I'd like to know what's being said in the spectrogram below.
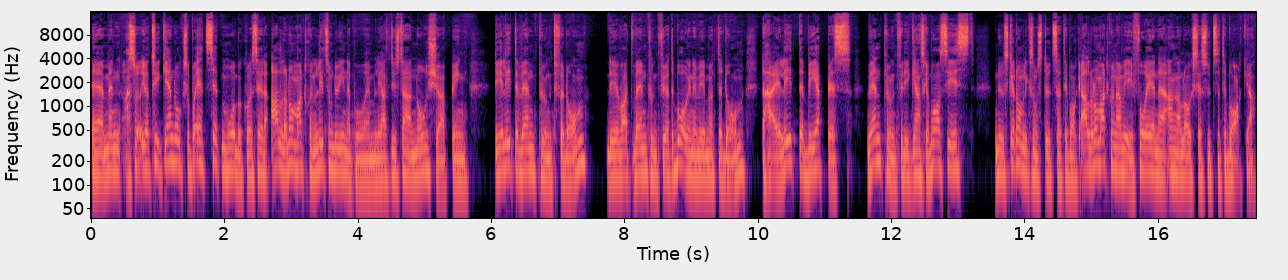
Eh, Men alltså, jag tycker ändå också på ett sätt med HBK så är det alla de matcherna, lite som du är inne på Emily, att just det här Norrköping, det är lite vändpunkt för dem. Det har varit vändpunkt för Göteborg när vi mötte dem. Det här är lite BP's vändpunkt, för det är ganska bra sist. Nu ska de liksom studsa tillbaka. Alla de matcherna vi får är när andra lag ska studsa tillbaka.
